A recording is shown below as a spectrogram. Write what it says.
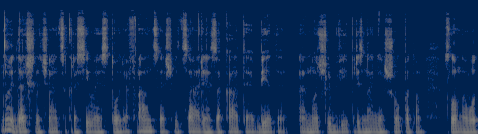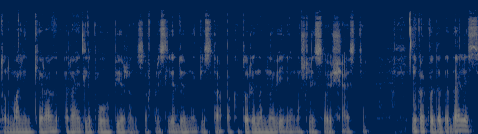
Ну и дальше начинается красивая история. Франция, Швейцария, закаты, обеды, э, ночь любви, признание шепотом. Словно вот он маленький рай, рай для двух беженцев, преследуемых гестапо, которые на мгновение нашли свое счастье. Ну, как вы догадались,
